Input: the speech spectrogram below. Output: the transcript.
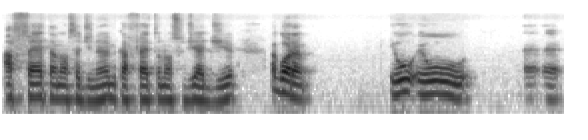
afeta a nossa dinâmica, afeta o nosso dia a dia. Agora, eu, eu é, é,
